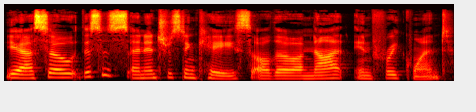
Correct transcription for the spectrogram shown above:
Yeah, so this is an interesting case, although not infrequent.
